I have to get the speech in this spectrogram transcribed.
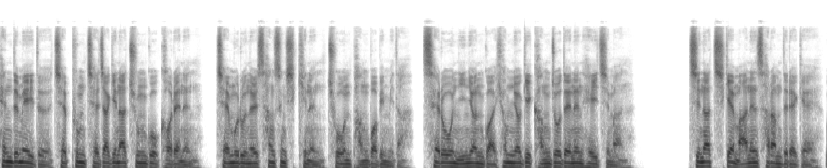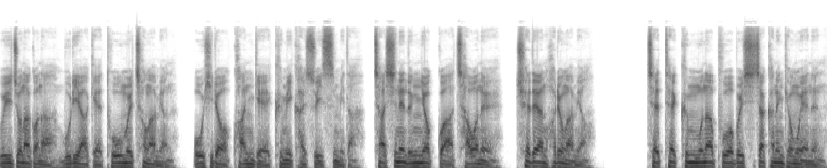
핸드메이드 제품 제작이나 중고 거래는 재물운을 상승시키는 좋은 방법입니다. 새로운 인연과 협력이 강조되는 해이지만 지나치게 많은 사람들에게 의존하거나 무리하게 도움을 청하면 오히려 관계에 금이 갈 수 있습니다. 자신의 능력과 자원을 최대한 활용하며 재택 근무나 부업을 시작하는 경우에는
